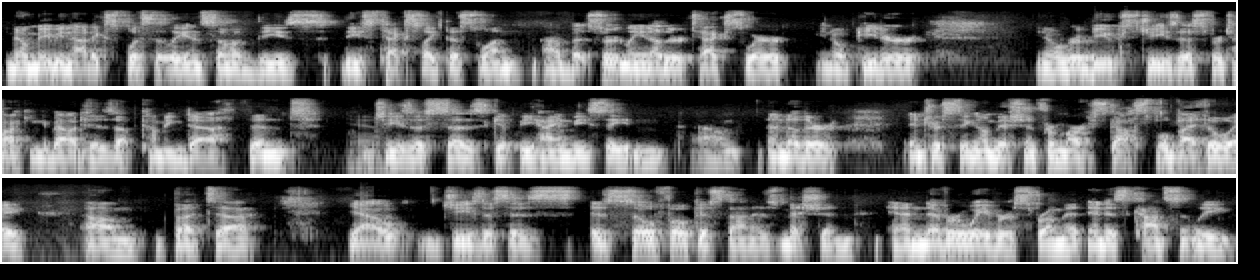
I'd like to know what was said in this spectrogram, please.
you know maybe not explicitly in some of these these texts like this one, uh, but certainly in other texts where you know Peter you know, rebukes Jesus for talking about his upcoming death. And yeah. Jesus says, Get behind me, Satan. Um, another interesting omission from Mark's gospel, by the way. Um, but uh, yeah, Jesus is is so focused on his mission and never wavers from it, and is constantly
